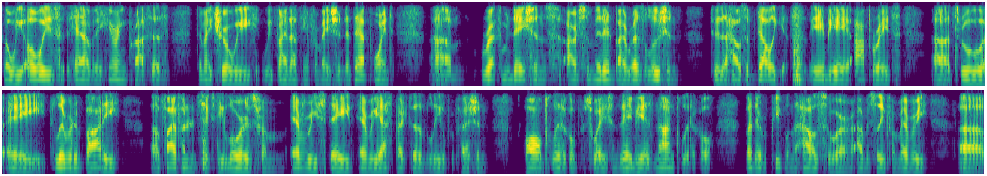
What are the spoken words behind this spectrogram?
So we always have a hearing process to make sure we, we find out the information. At that point, um, recommendations are submitted by resolution to the House of Delegates. The ABA operates uh, through a deliberative body of 560 lawyers from every state, every aspect of the legal profession, all political persuasions. The ABA is non-political, but there are people in the House who are obviously from every uh,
